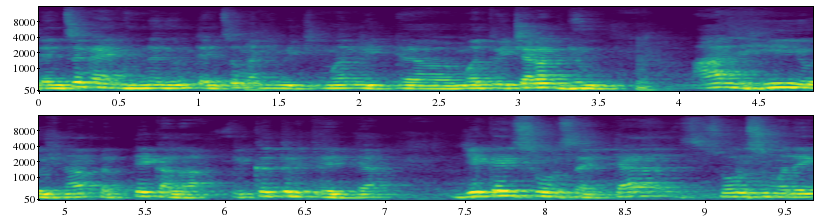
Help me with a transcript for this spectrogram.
त्यांचं काय म्हणणं घेऊन त्यांचं मत विच- मन वि- मत विचारात घेऊन आज ही योजना प्रत्येकाला एकत्रितरित्या जे काही सोर्स आहेत त्या सोर्समध्ये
